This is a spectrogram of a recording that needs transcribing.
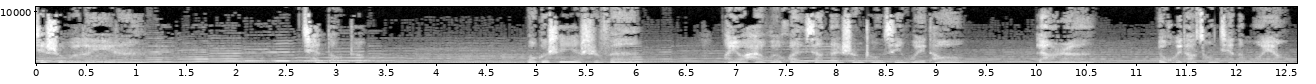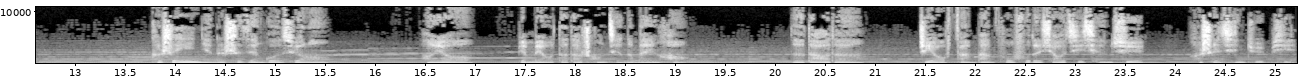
皆是为了一人牵动着。某个深夜时分，朋友还会幻想男生重新回头，两人又回到从前的模样。可是，一年的时间过去了，朋友便没有得到憧憬的美好。得到的，只有反反复复的消极情绪和身心俱疲。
